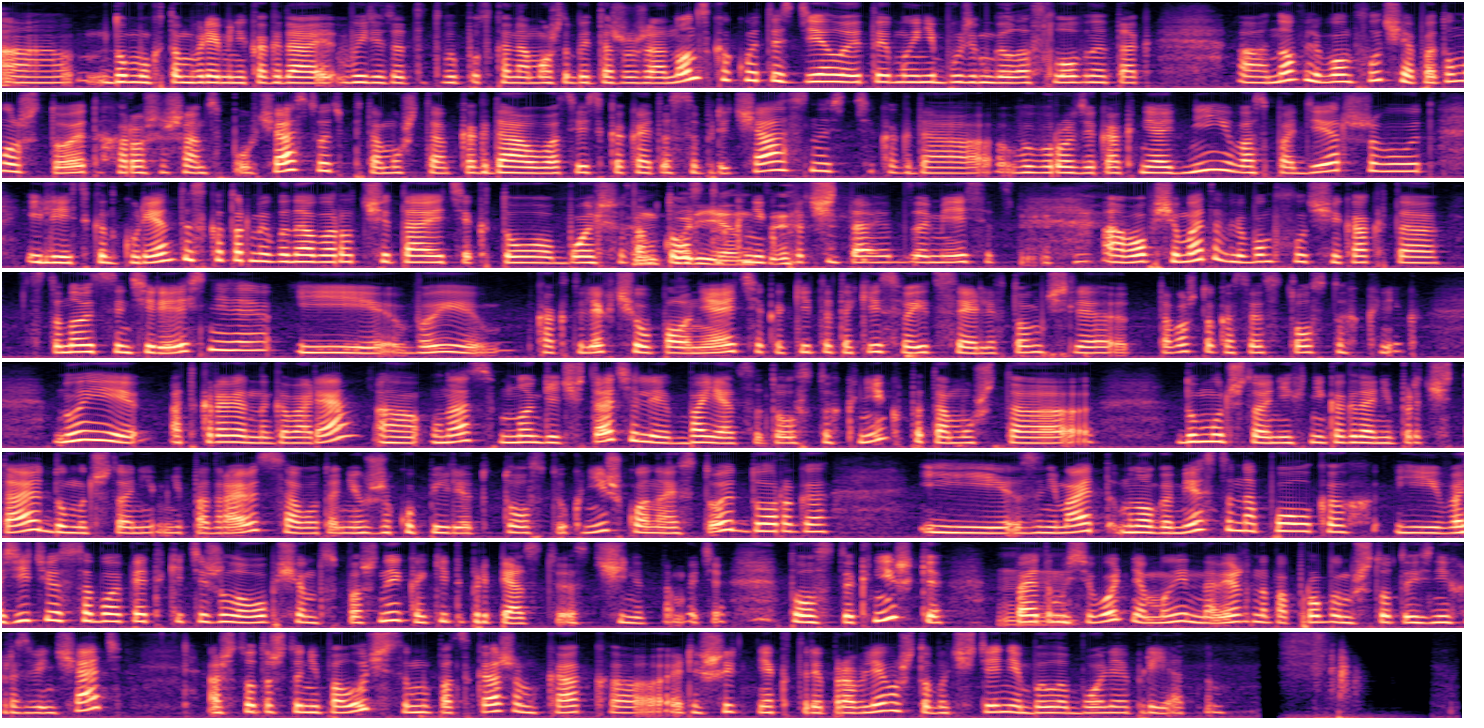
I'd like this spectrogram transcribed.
А, думаю, к тому времени, когда выйдет этот выпуск, она, может быть, даже уже анонс какой-то сделает, и мы не будем голословны так. А, но в любом случае я подумала, что это хороший шанс поучаствовать, потому что когда у вас есть какая-то сопричастность, когда вы вроде как не одни, вас поддерживают, или есть конкуренты, с которыми вы, наоборот, читаете, кто больше там толстых книг прочитает за месяц. А, в общем, это в любом случае как-то становится интереснее, и вы как-то легче выполняете какие-то такие свои цели, в том числе того, что касается толстых книг. Ну и, откровенно говоря, а, у нас многие читатели боятся толстых книг, потому что думают, что они их никогда не прочитают, думают, что они им не понравятся, а вот они уже купили эту толстую книжку, она и стоит дорого, и занимает много места на полках, и возить ее с собой опять-таки тяжело. В общем, сплошные какие-то препятствия чинят нам эти толстые книжки. Поэтому Мгм. сегодня мы, наверное, попробуем что-то из них развенчать, а что-то, что не получится, мы подскажем, как э, решить некоторые проблемы, чтобы чтение было более приятным.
